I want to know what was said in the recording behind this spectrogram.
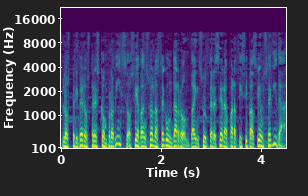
los primeros tres compromisos y avanzó a la segunda ronda en su tercera participación seguida.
